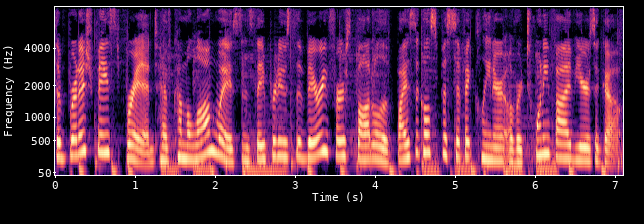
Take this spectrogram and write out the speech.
The British based brand have come a long way since they produced the very first bottle of bicycle specific cleaner over 25 years ago.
